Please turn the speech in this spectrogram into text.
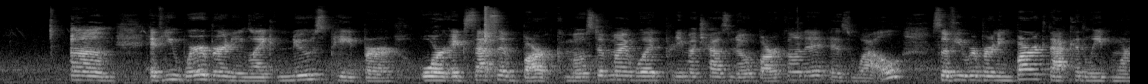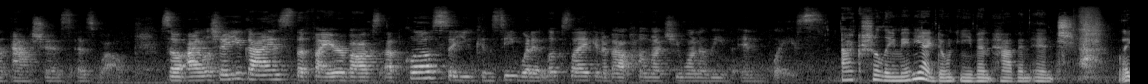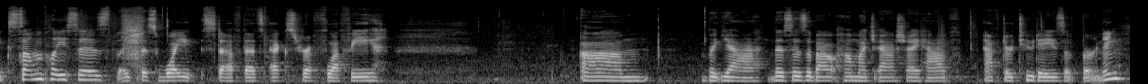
um, if you were burning like newspaper or excessive bark, most of my wood pretty much has no bark on it as well. So if you were burning bark, that could leave more ashes as well. So I will show you guys the firebox up close so you can see what it looks like and about how much you want to leave in place. Actually, maybe I don't even have an inch. Like some places, like this white stuff that's extra fluffy, um, but yeah, this is about how much ash I have after two days of burning.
